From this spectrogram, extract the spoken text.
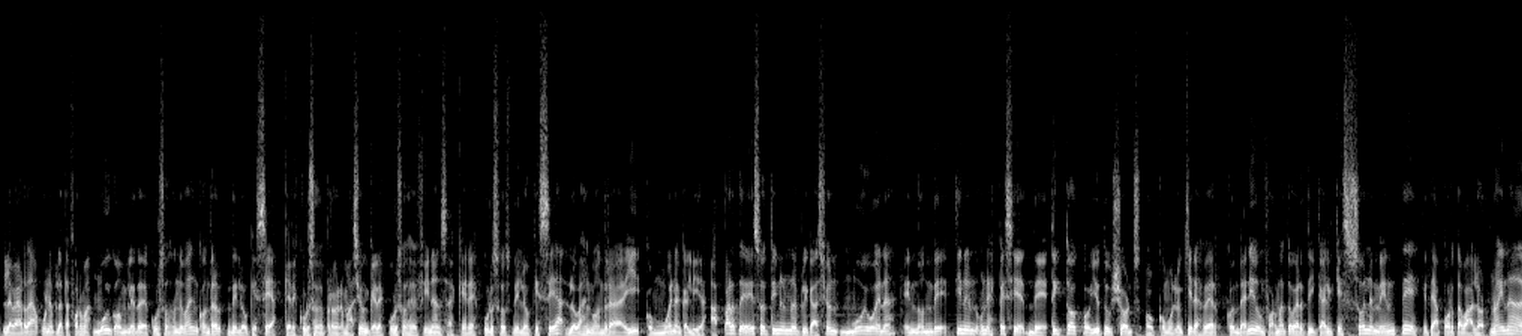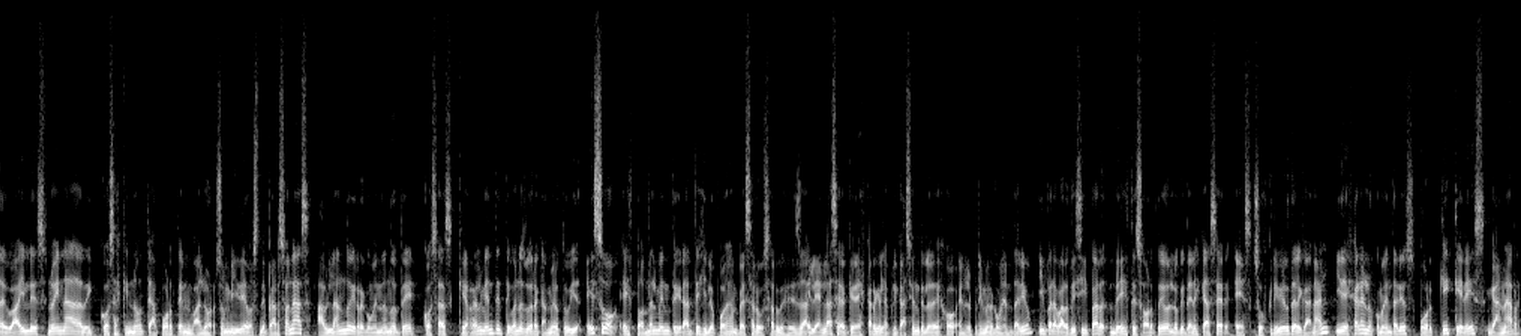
la verdad una plataforma muy completa de cursos donde vas a encontrar de lo que sea. Querés cursos de programación, querés cursos de finanzas, querés cursos de lo que sea, lo vas a encontrar ahí con buena calidad. Aparte de eso, tienen una aplicación muy buena en donde tienen una especie de TikTok o YouTube Shorts o como lo quieras ver, contenido en formato vertical que solamente que te aporta valor. No hay nada de bailes, no hay nada de cosas que no te aporten valor. Son videos de personas hablando y recomendándote cosas que realmente te van a ayudar a cambiar tu vida. Eso es totalmente gratis y lo puedes empezar a usar desde ya. El enlace a que descargues la aplicación te lo dejo en el primer comentario. Y para participar de este sorteo lo que tenés que hacer es suscribirte al canal y dejar en los comentarios por qué querés ganar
